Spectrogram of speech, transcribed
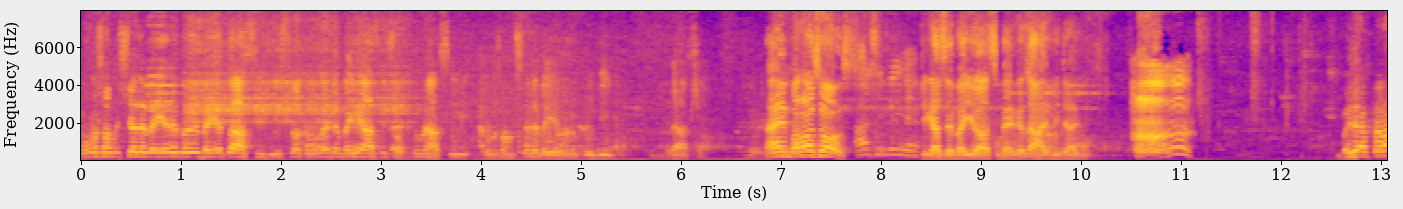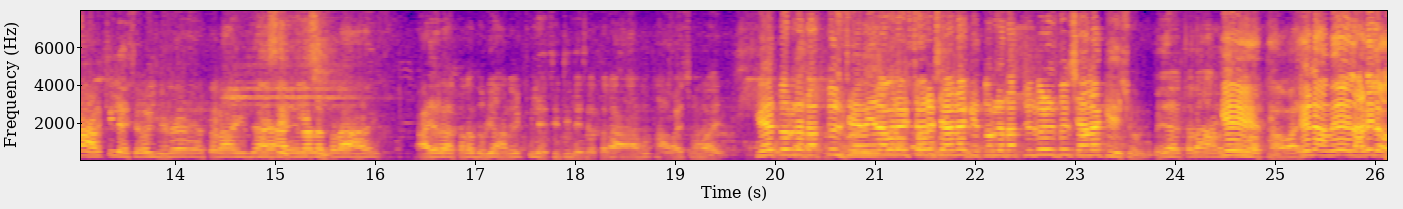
কোনো সমস্যা হলে ভাইয়ের কবি ভাইয়া তো আসি বুঝছ তোগুলা তো ভাইয়া আসি সবসময় আসি কোনো সমস্যা হলে ভাইয়া করে কবি এটা আসি নাই ভালো আছোস ঠিক আছে ভাইও আসি ভাইয়ের কাছে আইবি আইবি ভাইয়া তারা আর কি লেছে ওই না তারা আইলে তারা আয়রা তারা ধরি আরও কিলেছে টিলেছে তারা আরও খাওয়ায় সবাই। কে তোর গা দাঁত তুলছে? এরা বলে সরে শানা কে তোর গা দাঁত তুলবে তো শানা কে সর ভাইয়া তারা আরও কে? খাওয়ায়। এ নামে লাড়িলো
